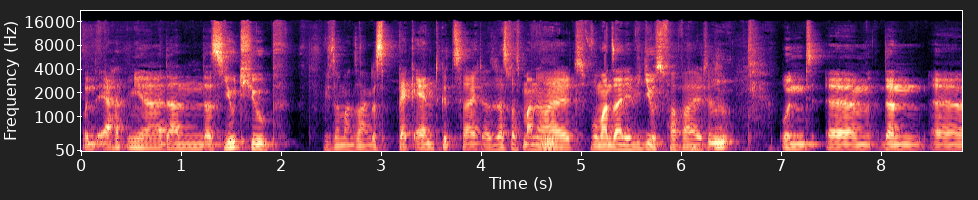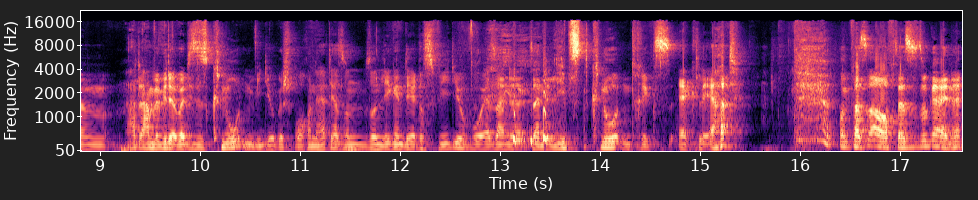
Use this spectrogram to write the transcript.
und er hat mir dann das YouTube, wie soll man sagen, das Backend gezeigt, also das, was man halt, wo man seine Videos verwaltet. Und ähm, dann ähm, hat, haben wir wieder über dieses Knotenvideo gesprochen. Er hat ja so ein, so ein legendäres Video, wo er seine, seine liebsten Knotentricks erklärt. Und pass auf, das ist so geil, ne?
